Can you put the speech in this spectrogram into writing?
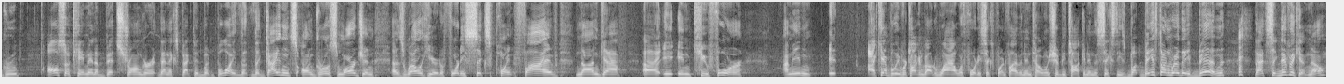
group also came in a bit stronger than expected. But boy, the, the guidance on gross margin as well here to 46.5 non-GAAP uh, in Q4. I mean, I can't believe we're talking about wow with 46.5 in Intel, and we should be talking in the 60s. But based on where they've been, that's significant, no?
